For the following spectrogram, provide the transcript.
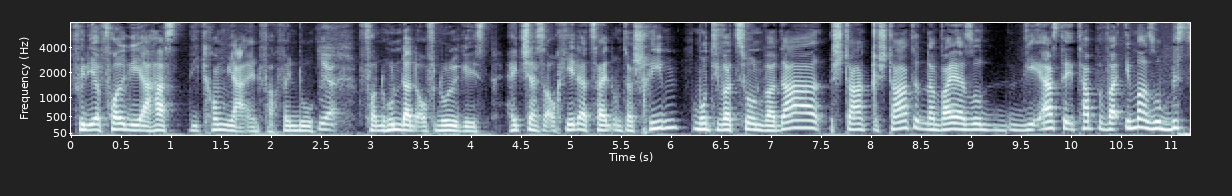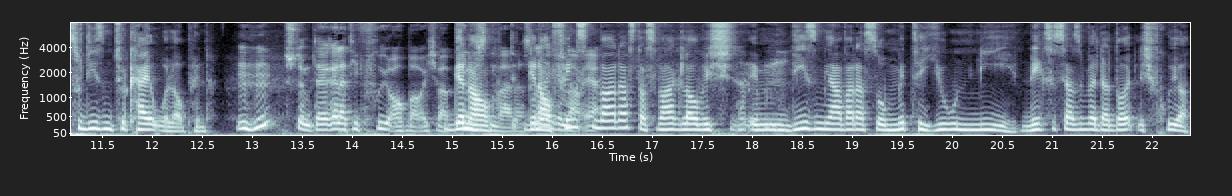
für die Erfolge ja hast, die kommen ja einfach, wenn du Ja. von 100 auf 0 gehst. Hätte ich das auch jederzeit unterschrieben. Motivation war da, stark gestartet und dann war ja so, die erste Etappe war immer so bis zu diesem Türkei-Urlaub hin. Stimmt, der relativ früh auch bei euch war. Genau, Pfingsten war das. genau, ne? Pfingsten ja. war das. Das war, glaube ich, in diesem Jahr war das so Mitte Juni. Nächstes Jahr sind wir da deutlich früher.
